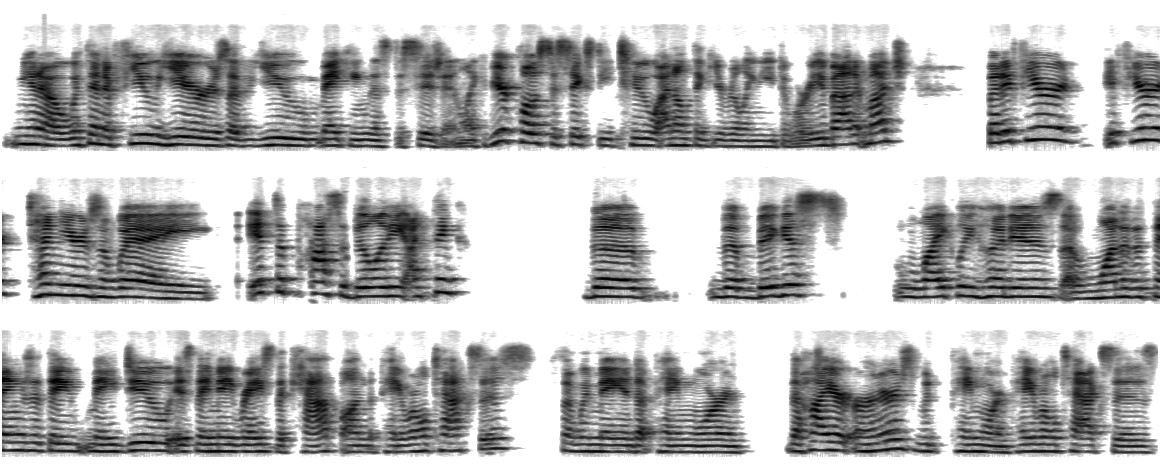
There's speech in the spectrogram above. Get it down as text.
you know within a few years of you making this decision. Like if you're close to 62 i don't think you really need to worry about it much. But if you're if you're 10 years away it's a possibility. I think the the biggest likelihood is uh, one of the things that they may do is they may raise the cap on the payroll taxes so we may end up paying more and the higher earners would pay more in payroll taxes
